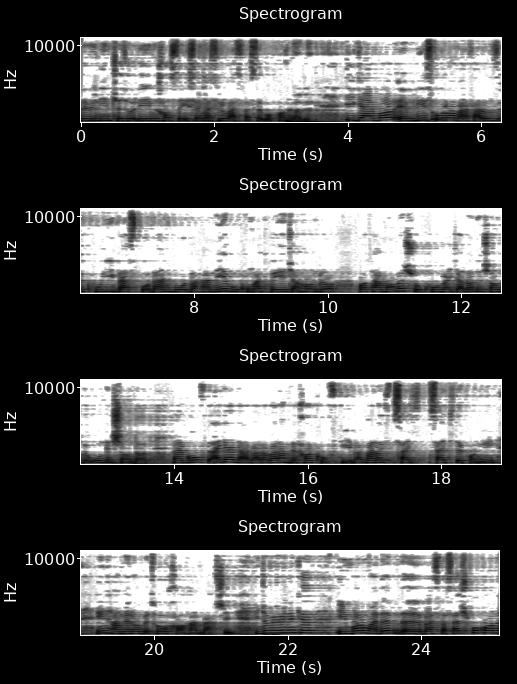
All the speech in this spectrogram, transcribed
ببینیم چطوری می‌خواسته عیسی مسیح رو وسوسه بکنه. بله. دیگر بار ابلیس او را بر فراز کوهی بس بلند برد و همه حکومتهای جهان را با تمام شکوه و جلالشان به او نشان داد و گفت اگر در برابرم به خاک کفتی و مرا سجده کنی این همه را به تو خواهم بخشید اینجا می‌بینیم که این بار اومده وسوسش بکنه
